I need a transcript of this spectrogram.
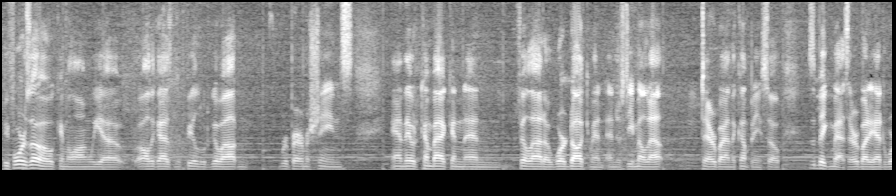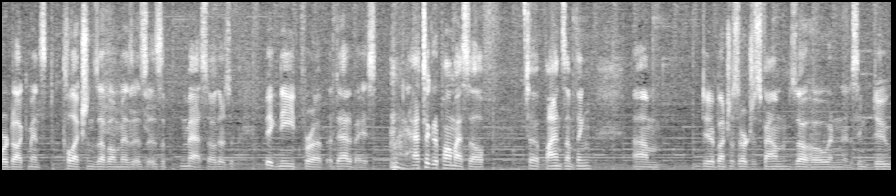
before Zoho came along, we uh, all the guys in the field would go out and repair machines, and they would come back and, and fill out a Word document and just email it out to everybody in the company. So it's a big mess. Everybody had Word documents, collections of them. is it's, a mess. So there's a big need for a, a database. I took it upon myself to find something. Um, did a bunch of searches, found Zoho, and it seemed to do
